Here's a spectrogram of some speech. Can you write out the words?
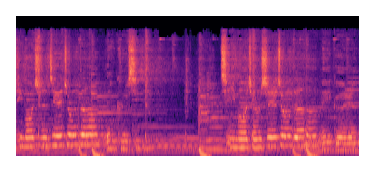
寂寞世界中的两颗心，寂寞城市中的每个人，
